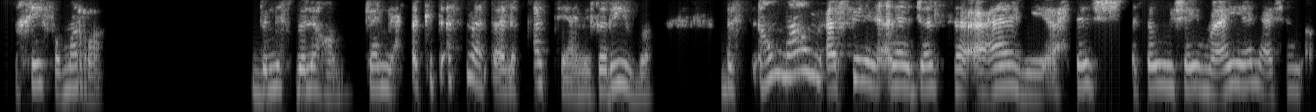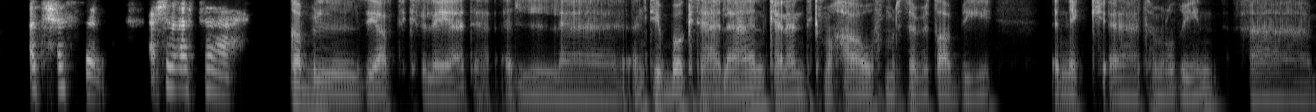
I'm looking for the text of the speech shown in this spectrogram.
سخيفة مرة بالنسبة لهم. كان كنت أسمع تعليقات يعني غريبة. بس هم ما هم عارفين إن أنا جالسة أعاني أحتاج أسوي شيء معين عشان أتحسن عشان أرتاح. قبل زيارتك للعيادة أنت بوقتها الآن كان عندك مخاوف مرتبطة بإنك آه، تمرضين آه،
